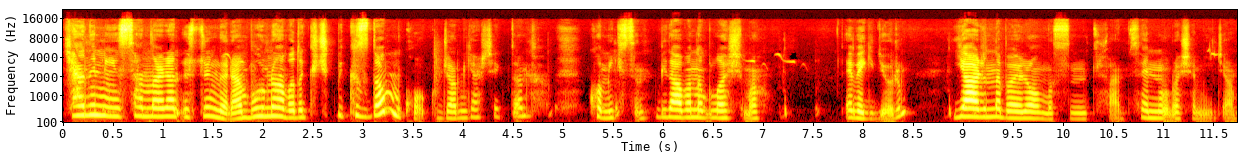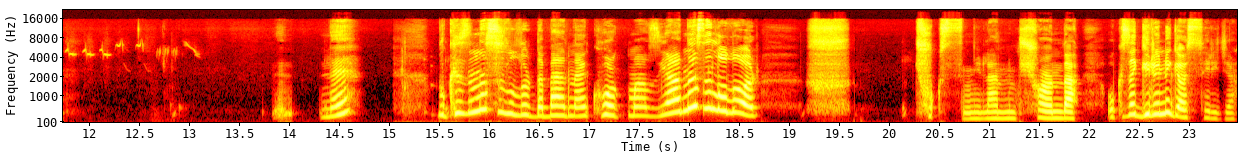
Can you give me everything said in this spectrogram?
kendini insanlardan üstün gören, burnu havada küçük bir kızdan mı korkacağım gerçekten? Komiksin. Bir daha bana bulaşma. Eve gidiyorum. Yarın da böyle olmasın lütfen. Seninle uğraşamayacağım. Ne? Bu kız nasıl olur da benden korkmaz ya? Nasıl olur? Üf, çok sinirlendim şu anda. O kıza gününü göstereceğim.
